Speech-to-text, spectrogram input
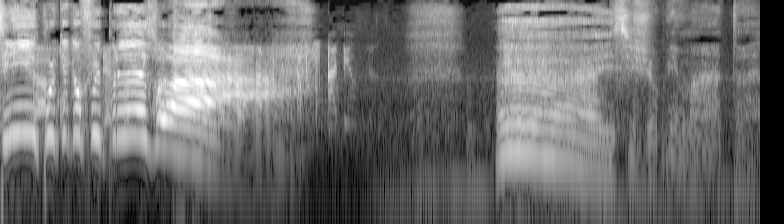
Assim? Por que, que eu fui preso? Ah! Ah, esse jogo me mata.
